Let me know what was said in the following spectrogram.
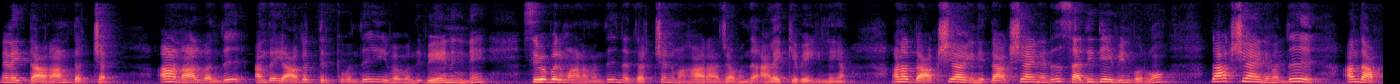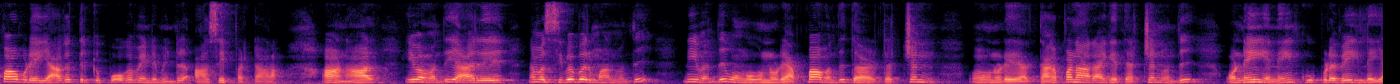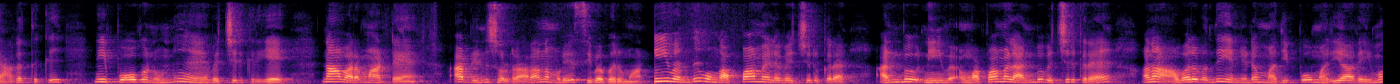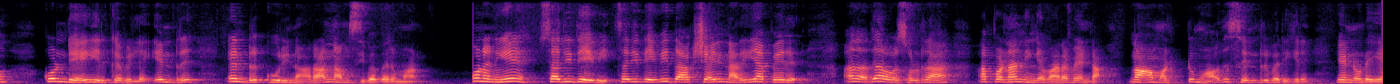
நினைத்தாராம் தட்சன். ஆனால் வந்து அந்த யாகத்திற்கு வந்து இவன் வந்து வேணுங்கனே சிவபெருமானை வந்து இந்த தட்சன் மகாராஜா வந்து அழைக்கவே இல்லையாம். ஆனால் தாக்ஷாயினி தாக்ஷாயினின்றது சதிதேவின்னு வரும். தாக்ஷாயினி வந்து அந்த அப்பாவுடைய யாகத்திற்கு போக வேண்டும் என்று ஆசைப்பட்டாளாம். ஆனால் இவன் வந்து யார்? நம்ம சிவபெருமான் வந்து நீ வந்து உங்கள் உன்னுடைய அப்பா வந்து த தட்சன் உன்னுடைய தகப்பனாராகிய தட்சன் வந்து உன்னையும் என்னையும் கூப்பிடவே இல்லை யாகத்துக்கு. நீ போகணும்னு வச்சிருக்கிறியே நான் வரமாட்டேன் அப்படின்னு சொல்கிறாராம் நம்முடைய சிவபெருமான். நீ வந்து உங்கள் அப்பா மேலே வச்சிருக்கிற அன்பு நீ வ- உங்கள் அப்பா மேலே அன்பு வச்சிருக்கிற ஆனால் அவர் வந்து என்னிடம் மதிப்போ மரியாதையுமோ கொண்டே இருக்கவில்லை என்று என்று கூறினாராம் நம் சிவபெருமான். உடனே சதிதேவி சதிதேவி தாக்ஷாயினி நிறையா பேர். அதாவது அவர் சொல்கிறா அப்போனா நீங்கள் வர வேண்டாம். நான் மட்டுமாவது சென்று வருகிறேன். என்னுடைய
